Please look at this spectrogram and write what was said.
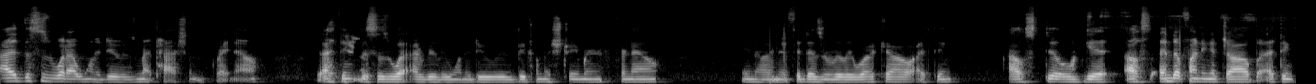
I this is what I want to do is my passion right now. I think this is what I really want to do is become a streamer for now. You know, and if it doesn't really work out, I think I'll still get I'll end up finding a job, but I think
